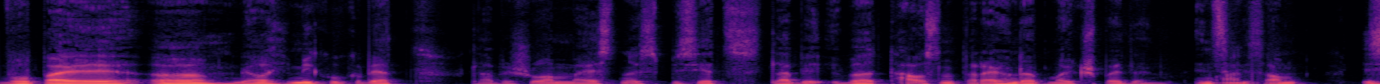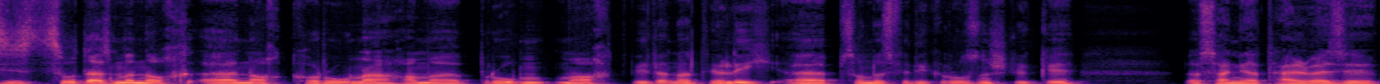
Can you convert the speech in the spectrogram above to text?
Wobei, äh, ja, Himigucker wird, glaube ich, schon am meisten als bis jetzt, glaube ich, über 1300 Mal gespielt insgesamt. Wahnsinn. Es ist so, dass wir nach, äh, nach Corona haben wir Proben gemacht wieder natürlich, äh, besonders für die großen Stücke. Da sind ja teilweise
